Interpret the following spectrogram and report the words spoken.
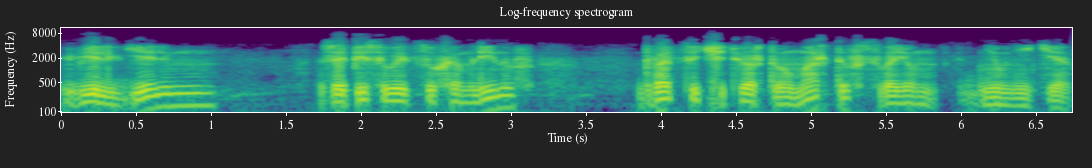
Вильгельм записывает Сухомлинов 24 марта в своем дневнике.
